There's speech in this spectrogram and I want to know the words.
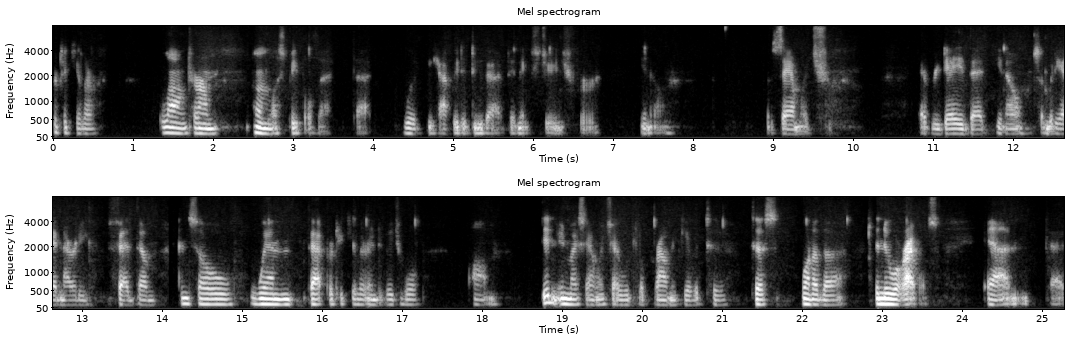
particular long-term homeless people that that would be happy to do that in exchange for you know a sandwich every day that you know somebody hadn't already fed them. And so when that particular individual um, didn't in my sandwich i would look around and give it to to one of the the new arrivals. And that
